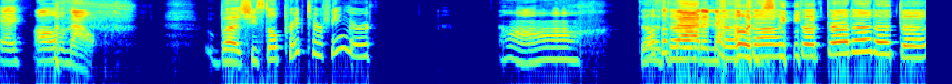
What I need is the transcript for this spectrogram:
Okay, all of them out. But she still pricked her finger. Aww, That was Da, a bad analogy. da, da, da, da, da.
